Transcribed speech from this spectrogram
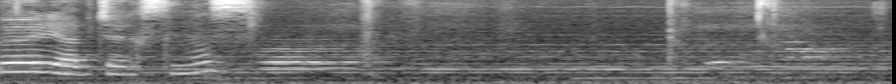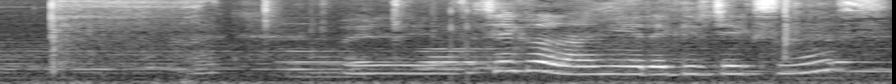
böyle yapacaksınız. Böyle tekrar aynı yere gireceksiniz.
